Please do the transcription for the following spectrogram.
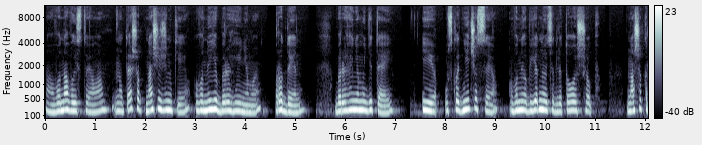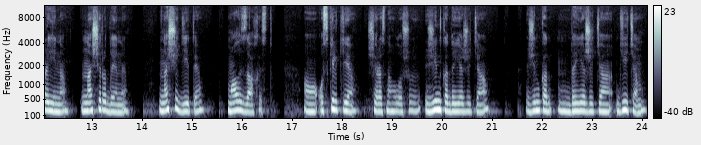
вона вистояла, на те, щоб наші жінки вони є берегинями родин, берегинями дітей. І у складні часи вони об'єднуються для того, щоб наша країна, наші родини, наші діти мали захист. Оскільки, ще раз наголошую, жінка дає життя, жінка дає життя дітям.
